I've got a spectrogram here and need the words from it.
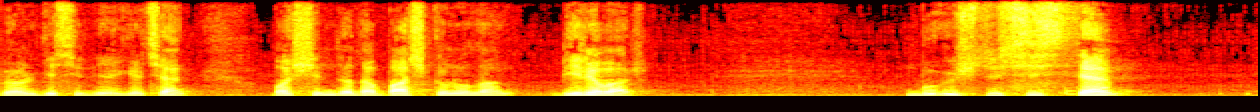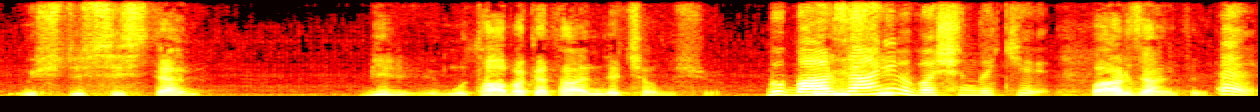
bölgesi diye geçen başında da başkan olan biri var. Bu üçlü sistem üçlü sistem bir mutabakat halinde çalışıyor. Bu Barzani üçlü- mi başındaki? Barzani tabii. Evet.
